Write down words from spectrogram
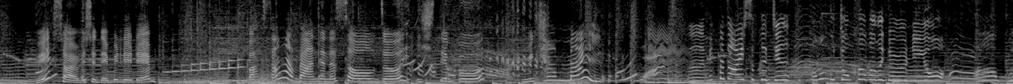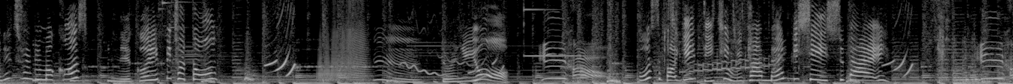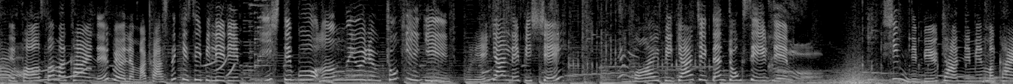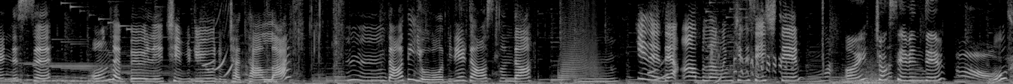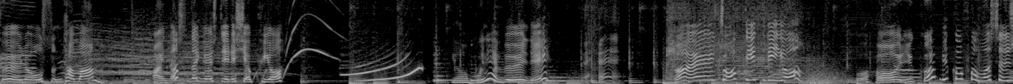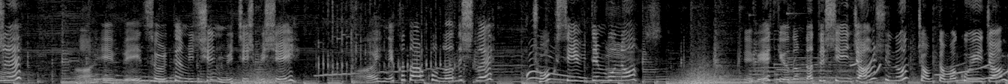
Ve servis edebilirim. Baksana bende nasıl oldu. İşte bu. Mükemmel. Aa, ne kadar sıkıcı. Ama bu çok havalı görünüyor. Aa, bu ne tür bir makas? Ne garip bir çatal. Hmm, dönüyor. Yeehaw. Bu spagetti için mükemmel bir şey. Süper. Ve fazla makarna böyle makasla kesebilirim. İşte bu anlıyorum. Çok ilginç. Buraya gel nefis şey. Vay be gerçekten çok sevdim. Şimdi büyük annemin makarnası. Onu da böyle çeviriyorum çatalla. Hmm, daha da iyi olabilirdi aslında. Hmm, yine de ablamınkini seçtim. Ay çok sevindim. Of öyle olsun tamam. Ay nasıl da gösteriş yapıyor. Ya bu ne böyle? Ay çok titriyor. Bu harika bir kafa masajı. Ay evet sırtım için müthiş bir şey. Ay ne kadar kullanışlı. Çok sevdim bunu. Evet yanımda taşıyacağım şunu. Çantama koyacağım.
